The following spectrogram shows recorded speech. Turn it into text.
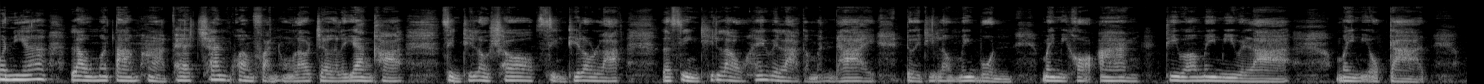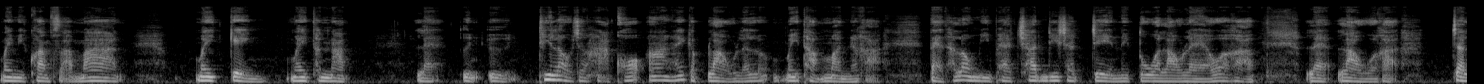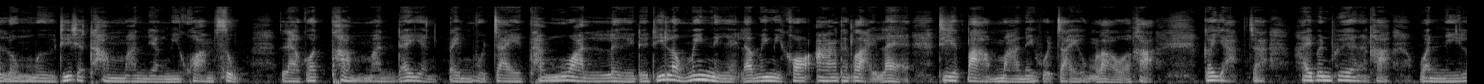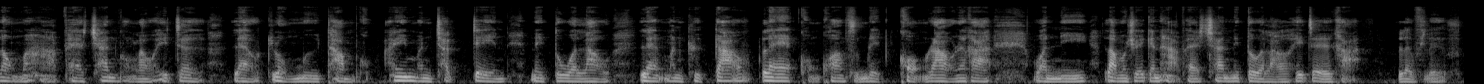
วันนี้เรามาตามหาแพชชั่นความฝันของเราเจอหรือยังคะ สิ่งที่เราชอบ สิ่งที่เรารัก และสิ่งที่เราให้เวลากับมันได้ โดยที่เราไม่บน่นไม่มีข้ออ้างที่ว่าไม่มีเวลา ไม่มีโอกาส ไม่มีความสามารถ ไม่เก่ง ไม่ถนัด และอื่น ๆที่เราจะหาข้ออ้างให้กับเราและเราไม่ทำมันนะคะ แต่ถ้าเรามีแพชชั่นที่ชัดเจนในตัวเราแล้วอะค่ะ และเราอะค่ะ จะลงมือที่จะทำมันอย่างมีความสุข แล้วก็ทำมันได้อย่างเต็มหัวใจทั้งวันเลย โดยที่เราไม่เหนื่อยและไม่มีข้ออ้างทั้งหลายแหล่ที่จะตามมาในหัวใจของเราอะค่ะ ก็อยากจะให้เพื่อนๆนะคะ วันนี้ลองมาหาแพชชั่นของเราให้เจอ แล้วลงมือทำให้มันชัดเจนในตัวเรา และมันคือก้าวแรกของความสำเร็จของเรานะคะ วันนี้เรามาช่วยกันหาแพชชั่นในตัวเราให้เจอค่ะ Love Love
